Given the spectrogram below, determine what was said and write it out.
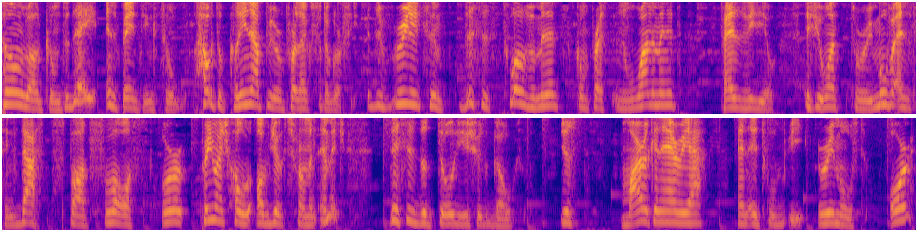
Hello and welcome. Today Inpainting Tool, how to clean up your product photography. It's really simple. This is 12 minutes compressed in 1 minute fast video. If you want to remove anything, dust, spot, flaws, or pretty much whole objects from an image, this is the tool you should go. Just mark an area and it will be removed or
